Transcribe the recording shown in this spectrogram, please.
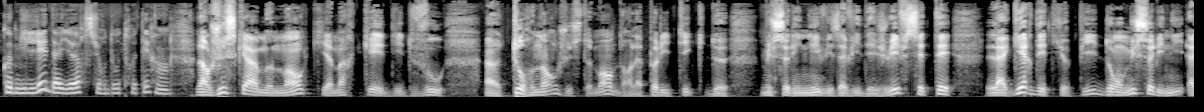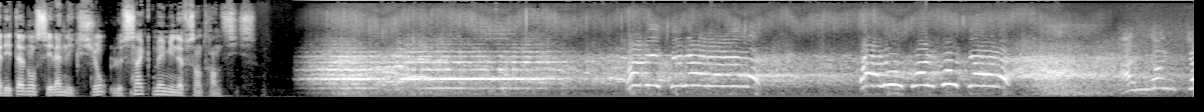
comme il l'est d'ailleurs sur d'autres terrains. Alors jusqu'à un moment qui a marqué, dites-vous, un tournant justement dans la politique de Mussolini vis-à-vis des Juifs, c'était la guerre d'Éthiopie dont Mussolini allait annoncer l'annexion le 5 mai 1936. Annuncio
